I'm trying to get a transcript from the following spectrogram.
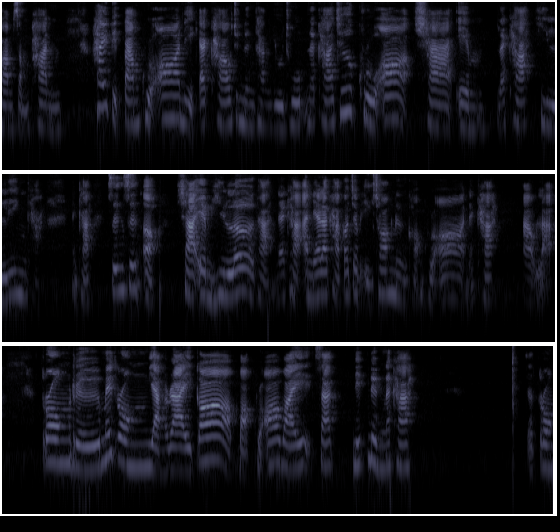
ความสัมพันธ์ ให้ติดตามครูอ้ออีก Account จุดหนึ่งทาง YouTube นะคะ ชื่อครูอ้อชาเอ็มนะคะ Healing ค่ะนะคะซึ่งซึ่งเออชาเอ็มฮีเลอร์ค่ะนะคะอันนี้แหละค่ะก็จะเป็นอีกช่องหนึ่งของครูอ้อนะคะเอาละตรงหรือไม่ตรงอย่างไรก็บอกครูอ้อไว้สักนิดนึงนะคะ จะตรง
